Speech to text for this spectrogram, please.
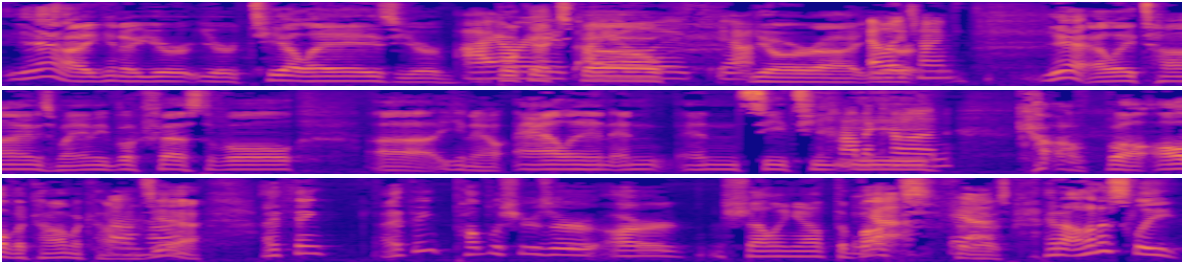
yeah. you know, your your TLAs, your Book IRAs, Expo, ILAs, yeah. your uh, LA your- Times. yeah, LA Times, Miami Book Festival, uh, you know, ALAN and and CTE, Comic-Con. Co- well, all the Comic Cons. Uh-huh. Yeah, I think I think publishers are are shelling out the bucks Yeah, for yeah. those. And honestly,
